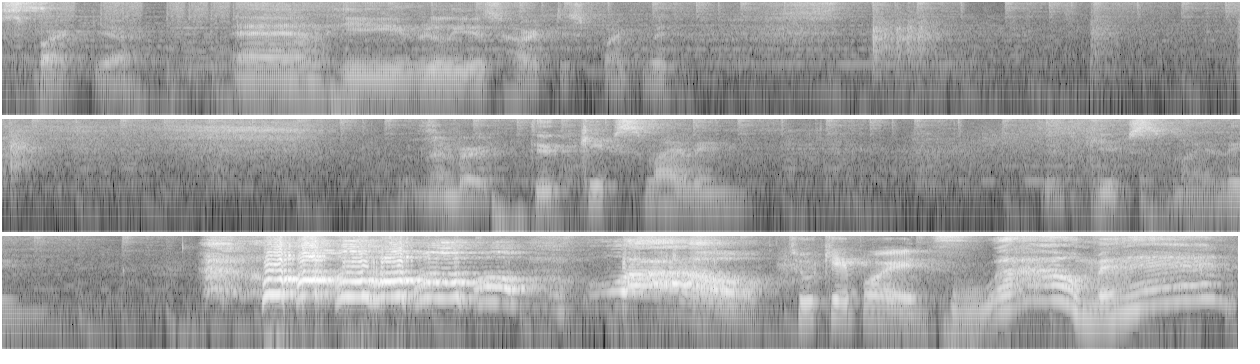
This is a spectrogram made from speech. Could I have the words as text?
Spark, yeah. And he really is hard to spark with. Remember to keep smiling. To keep smiling. wow! 2k points. Wow, man!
